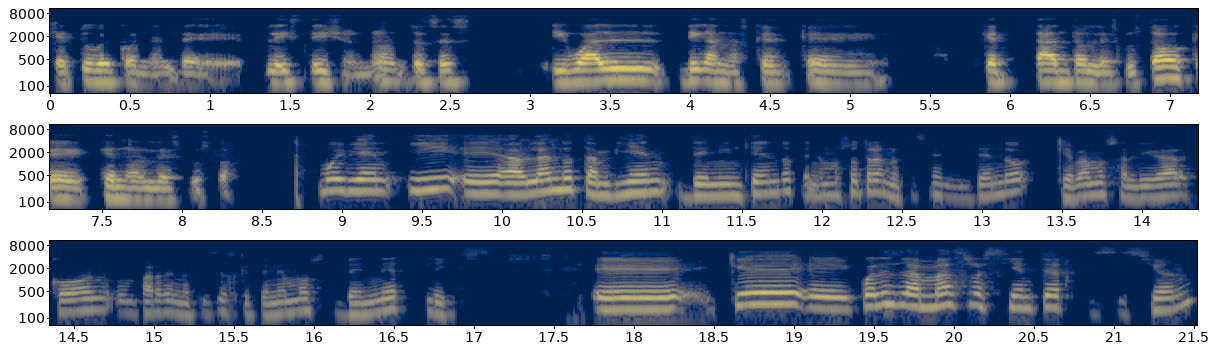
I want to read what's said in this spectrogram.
que tuve con el de PlayStation, ¿no? Entonces, igual díganos qué, qué, qué tanto les gustó, qué, qué no les gustó. Muy bien, y eh, hablando también de Nintendo, tenemos otra noticia de Nintendo que vamos a ligar con un par de noticias que tenemos de Netflix. Eh, ¿qué, eh, ¿Cuál es la más reciente adquisición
